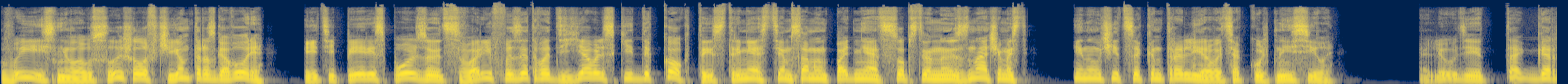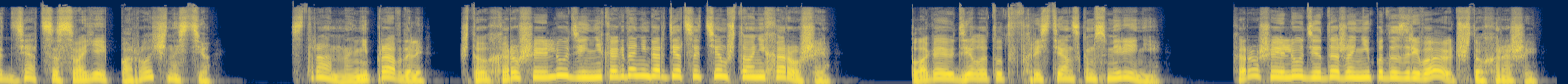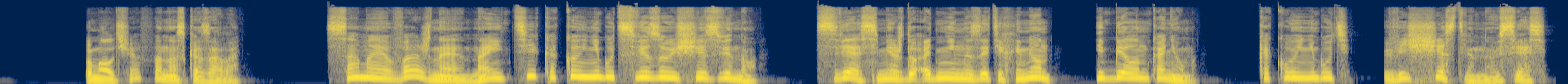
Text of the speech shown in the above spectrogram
выяснила, услышала в чьем-то разговоре и теперь использует, сварив из этого дьявольский декокт и стремясь тем самым поднять собственную значимость и научиться контролировать оккультные силы. Люди так гордятся своей порочностью — Странно, не правда ли, что хорошие люди никогда не гордятся тем, что они хорошие? Полагаю, дело тут в христианском смирении. Хорошие люди даже не подозревают, что хороши. Помолчав, она сказала, «Самое важное — найти какое-нибудь связующее звено, связь между одним из этих имен и белым конем, какую-нибудь вещественную связь».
